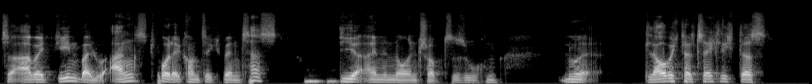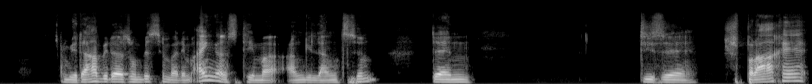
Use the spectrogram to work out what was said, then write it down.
zur Arbeit gehen, weil du Angst vor der Konsequenz hast, dir einen neuen Job zu suchen. Nur glaube ich tatsächlich, dass wir da wieder so ein bisschen bei dem Eingangsthema angelangt sind, denn diese Sprache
